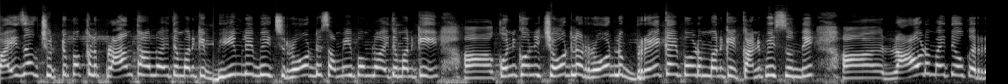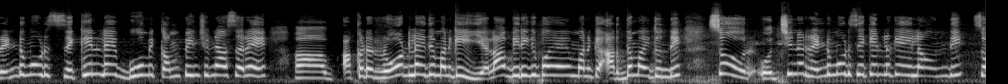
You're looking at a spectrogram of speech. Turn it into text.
వైజాగ్ చుట్టుపక్కల ప్రాంతాల్లో అయితే మనకి భీమ్లీ బీచ్ రోడ్డు సమీపంలో అయితే మనకి కొన్ని కొన్ని చోట్ల రోడ్లు బ్రేక్ అయిపోవడం మనకి కనిపిస్తుంది. రావడం అయితే ఒక రెండు మూడు సెకండ్లే భూమి కంపించినా సరే అక్కడ రోడ్లు అయితే మనకి ఎలా విరిగిపోయాయో మనకి అర్థమవుతుంది. సో వచ్చిన రెండు మూడు సెకండ్లకే ఇలా ఉంది. సో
